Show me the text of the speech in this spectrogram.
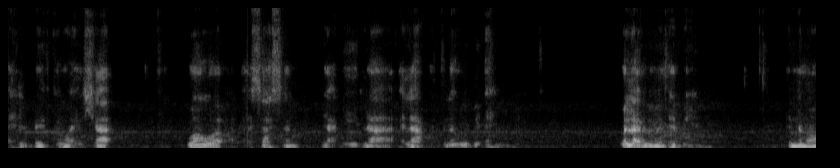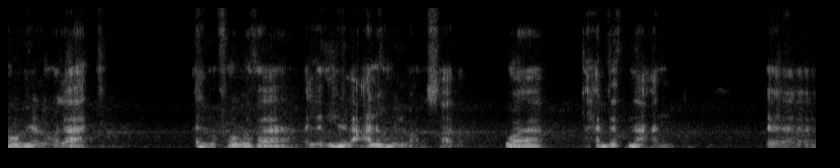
أهل البيت كما يشاء. وهو أساسا يعني لا علاقة له بأهل البيت ولا بمذهبهم. إنما هو من الغلاة المفوضة الذين لعنهم الإمام الصادق. وتحدثنا عن آه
